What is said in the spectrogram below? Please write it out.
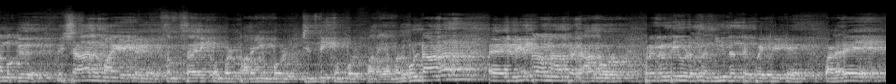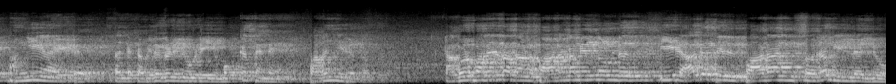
നമുക്ക് വിശാലമായിട്ട് സംസാരിക്കുമ്പോൾ പറയുമ്പോൾ ചിന്തിക്കുമ്പോൾ പറയാം. അതുകൊണ്ടാണ് രവീന്ദ്രനാഥ ടാഗോർ പ്രകൃതിയുടെ സംഗീതത്തെ പറ്റിയിട്ട് വളരെ ഭംഗിയായിട്ട് തന്റെ കവിതകളിലൂടെയും ഒക്കെ തന്നെ പറഞ്ഞിരുന്നത്. ടാഗോർ പറയുന്നതാണ് പാടണമെന്നുണ്ട് ഈ രാഗത്തിൽ പാടാൻ സ്വരമില്ലല്ലോ.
